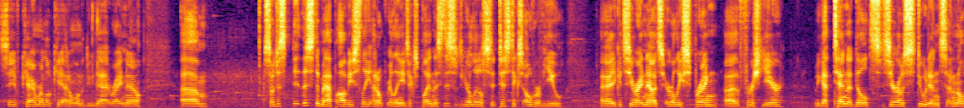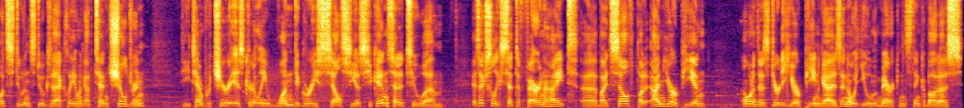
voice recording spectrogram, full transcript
Save camera locate. I don't want to do that right now. Um, so just, this is the map, obviously. I don't really need to explain this. This is your little statistics overview. Uh, you can see right now it's early spring, uh, the first year. We got 10 adults, 0 students. I don't know what students do exactly. And we got 10 children. The temperature is currently 1 degree Celsius. You can set it to... Um, it's actually set to Fahrenheit uh, by itself, but I'm European. I'm one of those dirty European guys. I know what you Americans think about us,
